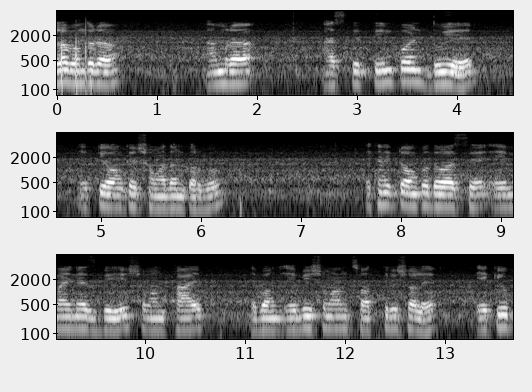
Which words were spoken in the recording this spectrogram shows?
হ্যালো বন্ধুরা, আমরা আজকে তিন পয়েন্ট দুইয়ের একটি অঙ্কের সমাধান করব। এখানে একটি অঙ্ক দেওয়া আছে এ মাইনাস বি সমান ফাইভ এবং এ বি সমান ছত্রিশ হলে এ কিউব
